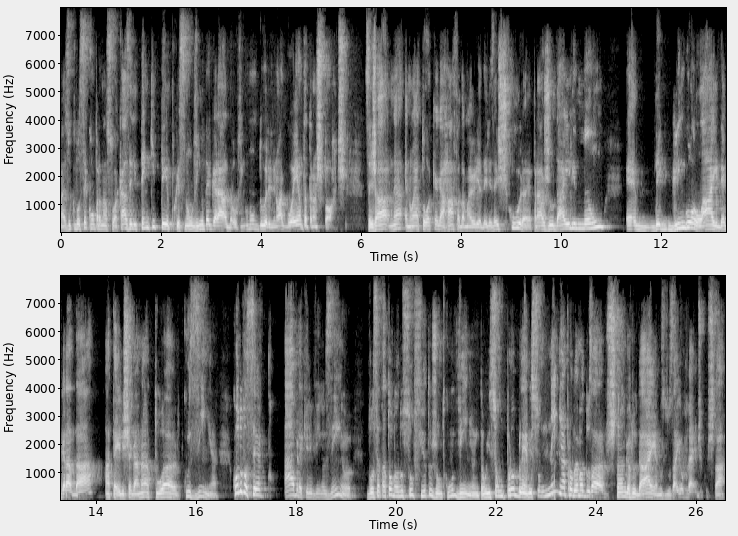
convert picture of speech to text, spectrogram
Mas o que você compra na sua casa, ele tem que ter, porque senão o vinho degrada, o vinho não dura, ele não aguenta transporte. Você já, né, não é à toa que a garrafa da maioria deles é escura, é para ajudar ele não é, degringolar e degradar até ele chegar na tua cozinha. Quando você abre aquele vinhozinho, você está tomando sulfito junto com o vinho. Então isso é um problema. Isso nem é problema dos Stangar, do Diamonds, dos ayurvédicos, tá?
